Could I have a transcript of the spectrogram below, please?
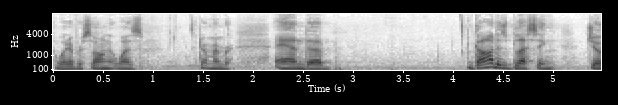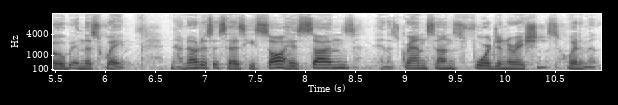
Whatever song it was, I don't remember. And uh, God is blessing Job in this way. Now, notice it says he saw his sons and his grandsons four generations. Wait a minute.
